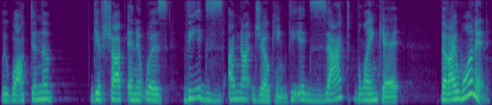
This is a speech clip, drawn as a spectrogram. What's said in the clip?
We walked in the gift shop and it was the ex- I'm not joking, the exact blanket that I wanted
